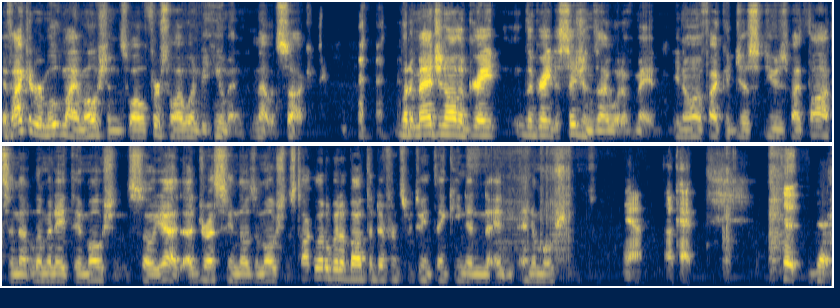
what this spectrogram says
if I could remove my emotions, well, first of all, I wouldn't be human, and that would suck. but imagine all the great the great decisions I would have made. You know, if I could just use my thoughts and eliminate the emotions. So yeah, addressing those emotions. Talk a little bit about the difference between thinking and and, and emotions. Yeah. Okay. So the,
